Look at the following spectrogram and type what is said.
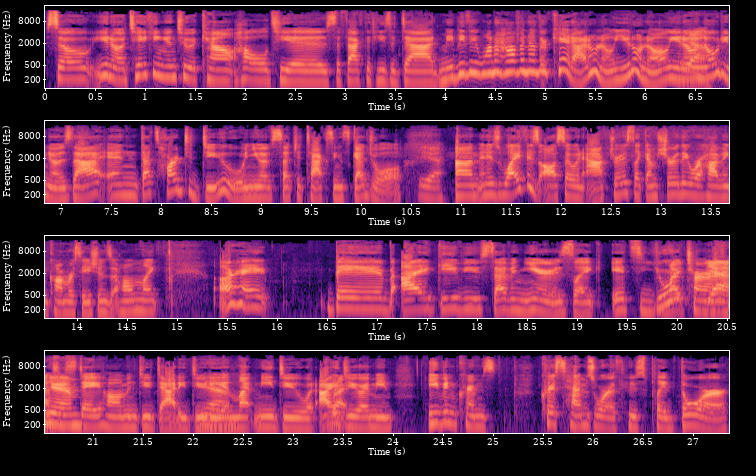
So, you know, taking into account how old he is, the fact that he's a dad, maybe they want to have another kid. I don't know. You don't know. You know, Yeah. nobody knows that. And that's hard to do when you have such a taxing schedule. Yeah. Um, and his wife is also an actress. Like, I'm sure they were having conversations at home, like, all right, babe, I gave you seven years. Like, it's your My- turn yeah. to Yeah. stay home and do daddy duty Yeah. and let me do what I Right. do. I mean, even Chris, Chris Hemsworth, who's played Thor,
